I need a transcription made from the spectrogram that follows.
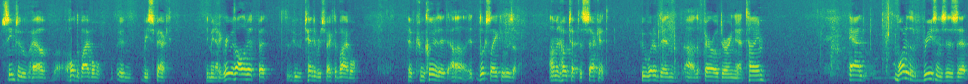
seem to have uh, hold the Bible in respect. They may not agree with all of it, but who tend to respect the Bible have concluded that uh, it looks like it was Amenhotep II who would have been uh, the pharaoh during that time. And one of the reasons is that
